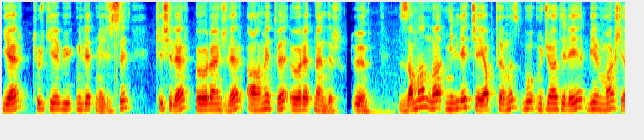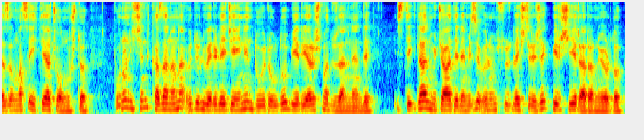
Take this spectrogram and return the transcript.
yer Türkiye Büyük Millet Meclisi, kişiler öğrenciler, Ahmet ve öğretmendir. Düğüm Zamanla milletçe yaptığımız bu mücadeleye bir marş yazılması ihtiyaç olmuştu. Bunun için kazanana ödül verileceğinin duyurulduğu bir yarışma düzenlendi. İstiklal mücadelemizi ölümsüzleştirecek bir şiir aranıyordu.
